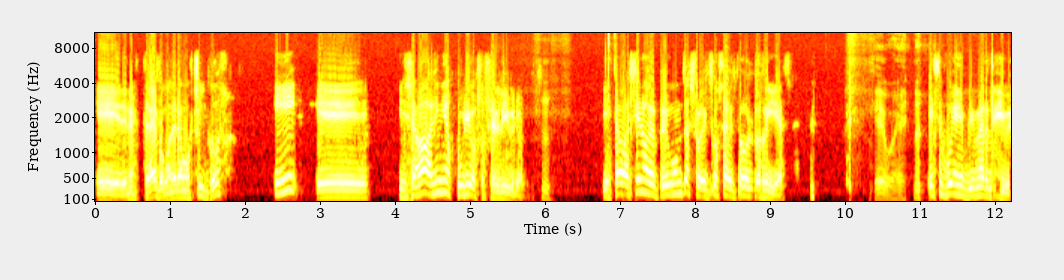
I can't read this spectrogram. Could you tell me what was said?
de nuestra época cuando éramos chicos, y, y se llamaba Niños Curiosos el libro. Hmm. Y estaba lleno de preguntas sobre cosas de todos los días. Qué bueno. Ese fue mi primer libro.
